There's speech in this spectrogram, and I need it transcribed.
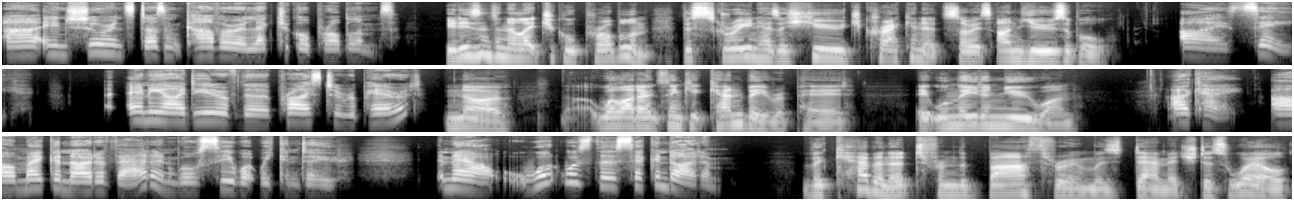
Our insurance doesn't cover electrical problems. It isn't an electrical problem. The screen has a huge crack in it, so it's unusable. I see. Any idea of the price to repair it? No. Uh, Well, I don't think it can be repaired. It will need a new one. Okay, I'll make a note of that and we'll see what we can do. Now, what was the second item? The cabinet from the bathroom was damaged as well.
